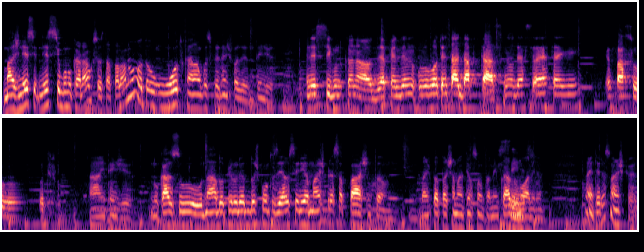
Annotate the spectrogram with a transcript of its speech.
Mas nesse, nesse segundo canal que você está falando ou um outro canal que você pretende fazer? Não entendi. Nesse segundo canal, dependendo, eu vou tentar adaptar. Se não der certo, aí eu faço outro. Ah, entendi. No caso, o narrador piruleta 2.0 seria mais para essa parte, então. Mais para chamar a atenção também, por causa Sim. do nome, né? É interessante, cara.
